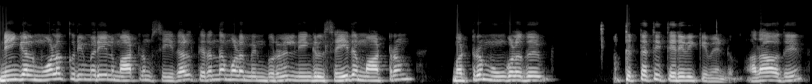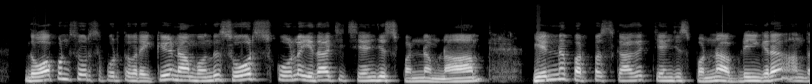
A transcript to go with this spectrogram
நீங்கள் மூலக்குறிமுறையில் மாற்றம் செய்தால் திறந்த மூல மென்பொருளில் நீங்கள் செய்த மாற்றம் மற்றும் உங்களது திட்டத்தை தெரிவிக்க வேண்டும். அதாவது இந்த ஓப்பன் சோர்ஸ் பொறுத்த வரைக்கும் நாம் வந்து சோர்ஸ் கோடில் ஏதாச்சும் சேஞ்சஸ் பண்ணோம்னா என்ன பர்பஸ்க்காக சேஞ்சஸ் பண்ண அப்படிங்கிற அந்த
